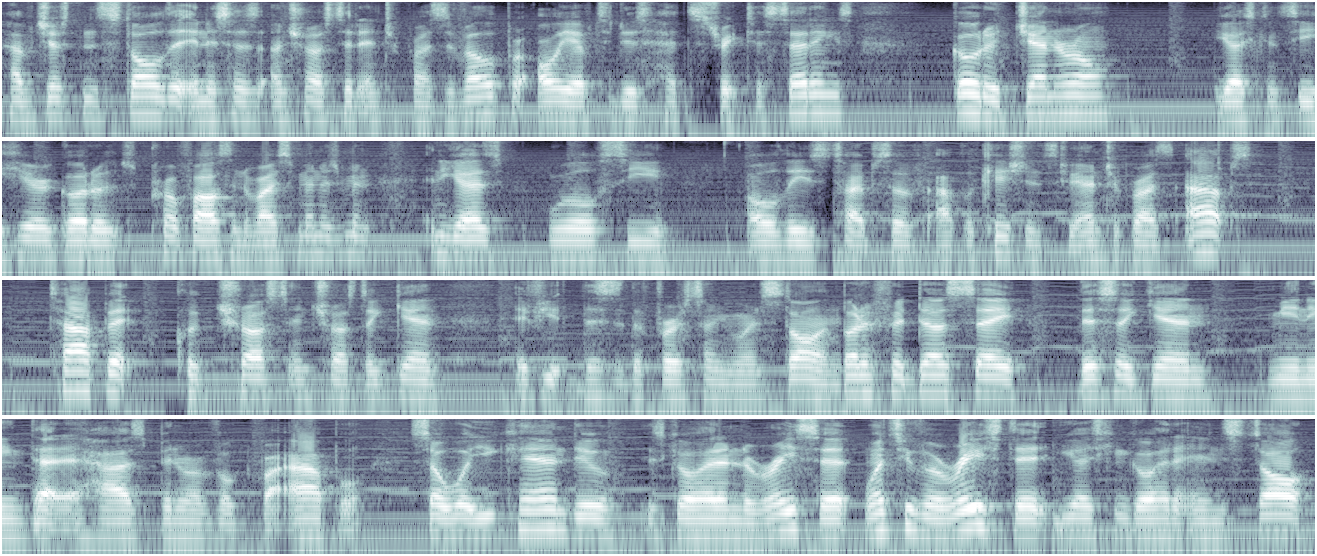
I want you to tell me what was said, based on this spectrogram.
have just installed it and it says Untrusted Enterprise Developer, all you have to do is head straight to Settings, go to General, you guys can see here, go to Profiles and Device Management, and you guys will see all these types of applications to Enterprise Apps. Tap it, click Trust, and Trust again if you this is the first time you're installing. But if it does say this again, meaning that it has been revoked by Apple. So what you can do is go ahead and erase it. Once you've erased it, you guys can go ahead and install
